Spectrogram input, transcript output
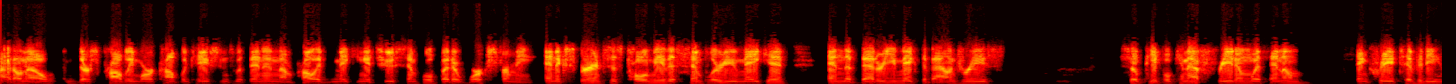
I don't know, there's probably more complications within it, and I'm probably making it too simple, but it works for me. And experience has told me the simpler you make it and the better you make the boundaries so people can have freedom within them and creativity,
